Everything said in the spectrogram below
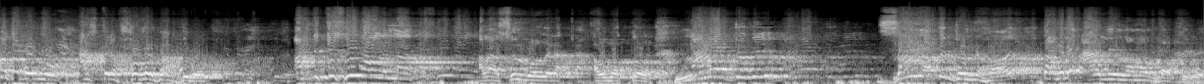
কথা বাদ দিব। আপনি কিছুই বললেন না। আল্লাহ রসুল বললেন নামাজ যদি জান্নাতের জন্য হয়, তাহলে আলী নামাজ বাদ দিবে।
